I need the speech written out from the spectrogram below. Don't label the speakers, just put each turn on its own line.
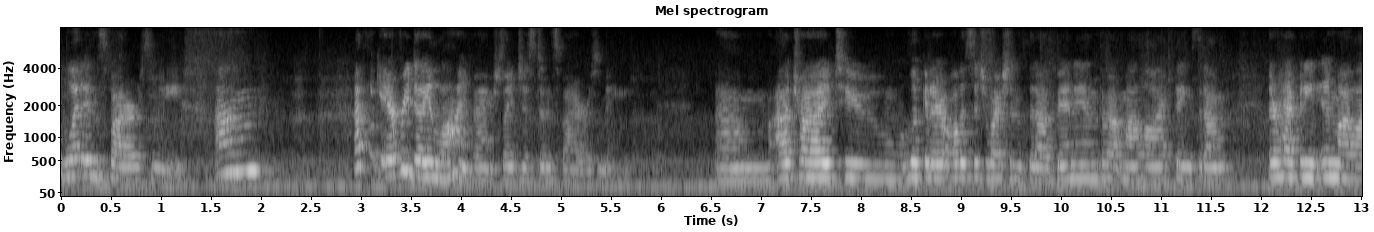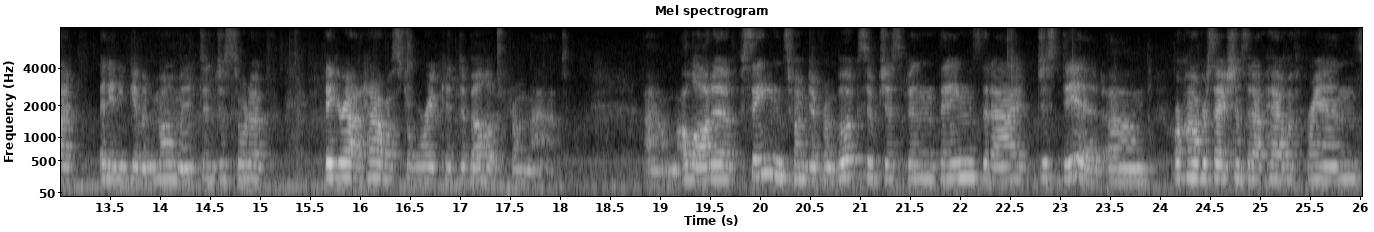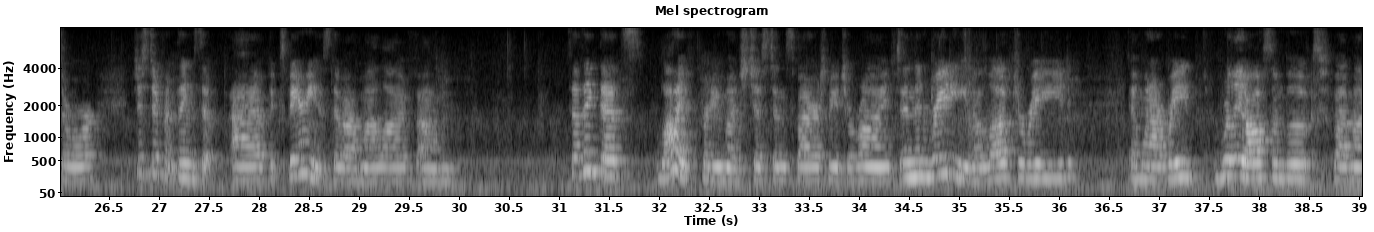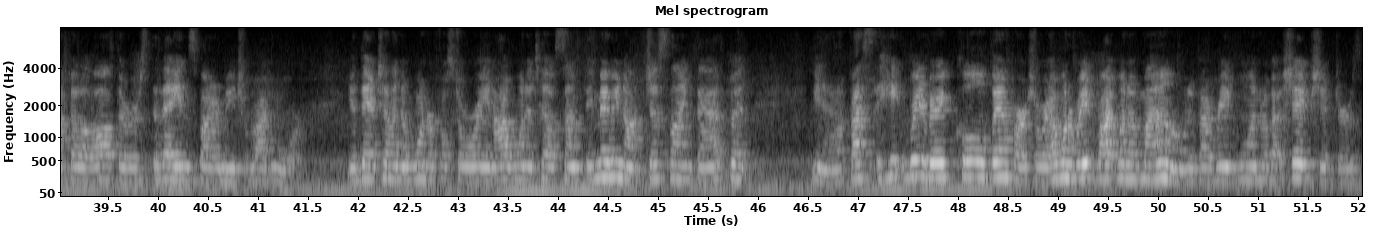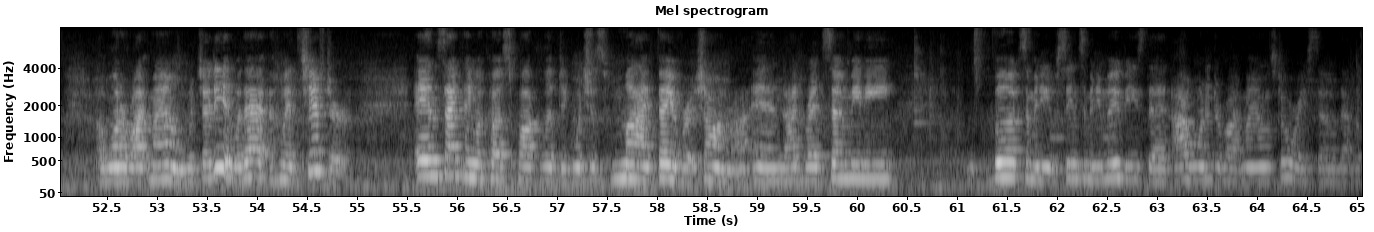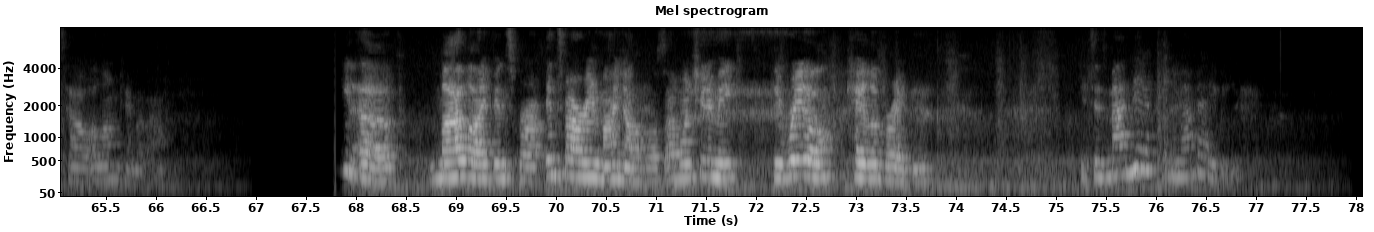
What inspires me? Um, I think everyday life actually just inspires me. Um, I try to look at all the situations that I've been in throughout my life, things that I'm that are happening in my life at any given moment, and just sort of figure out how a story could develop from that. Um, a lot of scenes from different books have just been things that I just did, um, or conversations that I've had with friends, or just different things that I've experienced throughout my life. Um, so I think that's life pretty much just inspires me to write. And then reading, I love to read. And when I read really awesome books by my fellow authors, they inspire me to write more. You know, they're telling a wonderful story, and I want to tell something, maybe not just like that, but you know, if I read a very cool vampire story, I want to read, write one of my own. If I read one about shapeshifters, I want to write my own, which I did with that with Shifter. And the same thing with post-apocalyptic, which is my favorite genre. And I'd read so many books, so many, seen so many movies that I wanted to write my own story. So that was how Alone came about. Speaking of my life inspir- inspiring my novels, I want you to meet the real Caleb Braden. This is my nephew, my baby.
